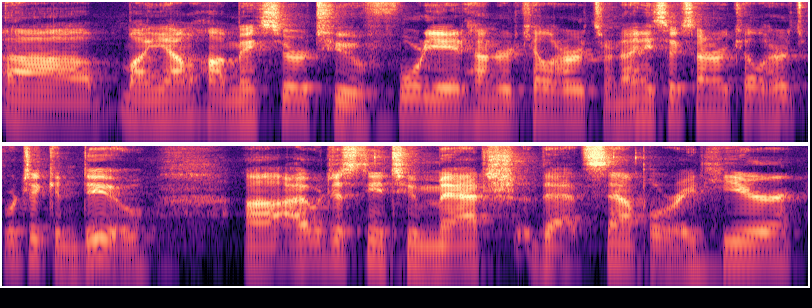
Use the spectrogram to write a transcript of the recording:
uh, my Yamaha mixer to 4800 kilohertz or 9600 kilohertz, which it can do, uh, I would just need to match that sample right here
